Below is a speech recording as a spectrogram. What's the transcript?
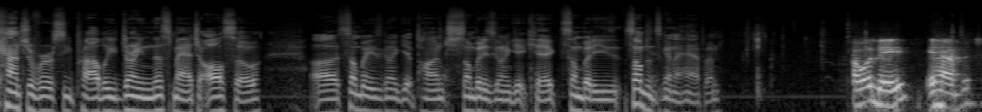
controversy probably during this match also. Uh, somebody's gonna get punched, somebody's gonna get kicked, somebody something's gonna happen. Oh, indeed, it happens.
